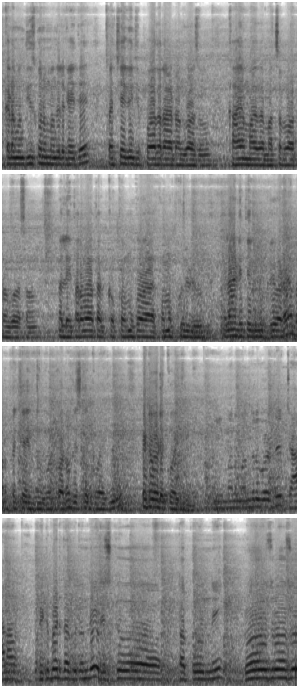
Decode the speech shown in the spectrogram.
అక్కడ మనం తీసుకున్న మందులకైతే ప్రత్యేకించి పోత రావడం కోసం కాయ మచ్చపోవడం కోసం మళ్ళీ తర్వాత కొమ్మ కొమ్మ కురుడు ఇలాంటి తెగులుకి కూడా మనం ప్రత్యేకంగా కొట్టుకోవడం రిస్క్ ఎక్కువ అవుతుంది పెట్టుబడి ఎక్కువ అవుతుంది ఈ మన మందులు కొడితే చాలా పెట్టుబడి తగ్గుతుంది రిస్క్ తక్కువ ఉంది. రోజు రోజు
